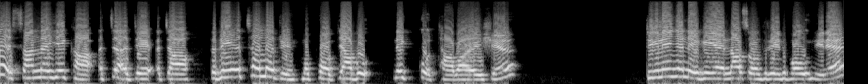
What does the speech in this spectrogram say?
တဲ့စာနယ်ရိတ်ခါအကြက်အတဲအကြောင်းတည်င်းအချက်လက်တွေမဖော်ပြဖို့နှိပ်ကွပ်ထားပါရဲ့ရှင်။ဒီကနေ့ညနေခင်းရဲ့နောက်ဆုံးသတင်းတစ်ပုဒ်အနေနဲ့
